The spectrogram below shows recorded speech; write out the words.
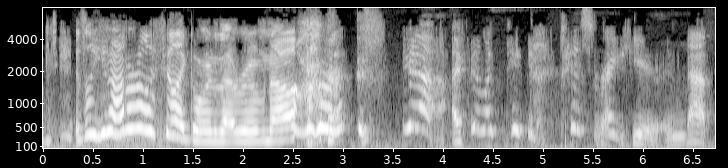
It's like, you know, I don't really feel like going to that room now. yeah, I feel like taking a piss right here in that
